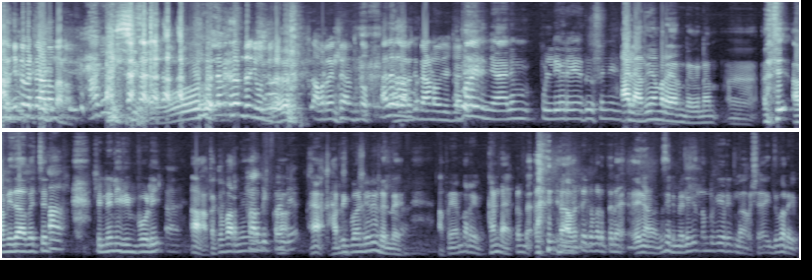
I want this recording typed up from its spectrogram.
അറിഞ്ഞിട്ട് പറ്റാണോന്നാണോ ഞാനും പുള്ളി ഒരേ ദിവസം അല്ല അത് ഞാൻ പറയാറുണ്ട്. പിന്നെ അമിതാഭ് ബച്ചൻ പിന്നെ നിവിൻ പോളി. ആ. ആ അതൊക്കെ പറഞ്ഞു ഹാർദിക് പാണ്ഡ്യ. ഹാർദിക് പാണ്ഡ്യ ഉണ്ടല്ലേ? അപ്പൊ ഞാൻ പറയും കണ്ട കണ്ട. അവരുടെയൊക്കെ ബർത്ത്ഡേ. ഞാൻ സിനിമയിൽ നമ്മൾ കയറിയിട്ടില്ല പക്ഷെ ഇത് പറയും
